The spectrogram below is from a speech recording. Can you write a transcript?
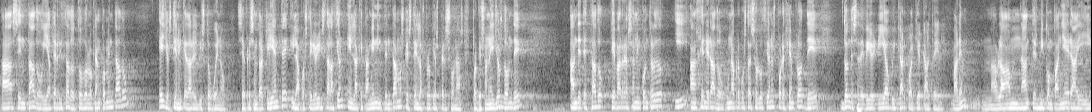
ha sentado y aterrizado todo lo que han comentado, ellos tienen que dar el visto bueno. Se presenta al cliente y la posterior instalación en la que también intentamos que estén las propias personas, porque son ellos donde han detectado qué barreras han encontrado y han generado una propuesta de soluciones, por ejemplo, de dónde se debería ubicar cualquier cartel, ¿vale? Hablaban antes mi compañera y,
